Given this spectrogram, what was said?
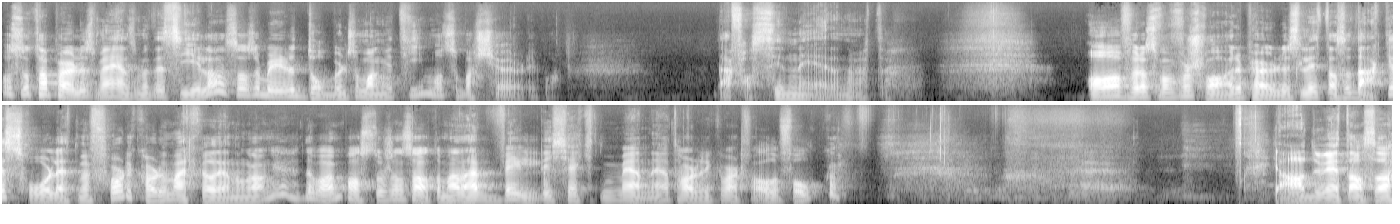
Og Så tar Paulus med en som heter Silas, og så blir det dobbelt så mange team. Og så bare kjører de på. Det er fascinerende. vet du. Og For å forsvare Paulus litt altså Det er ikke så lett med folk. Har du merka det noen ganger? Det var en pastor som sa til meg det er veldig kjekt med menighet. Har dere ikke vært for alle folk? Da? Ja, du vet, altså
